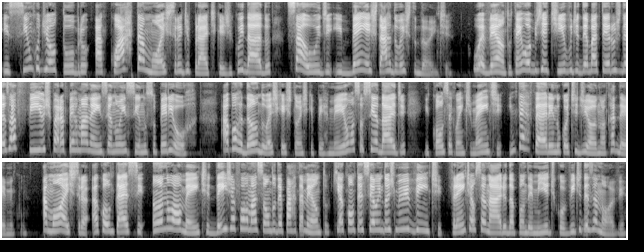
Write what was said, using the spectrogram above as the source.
e 5 de outubro a quarta mostra de práticas de cuidado, saúde e bem-estar do estudante. O evento tem o objetivo de debater os desafios para a permanência no ensino superior, abordando as questões que permeiam a sociedade e, consequentemente, interferem no cotidiano acadêmico. A mostra acontece anualmente desde a formação do departamento, que aconteceu em 2020, frente ao cenário da pandemia de Covid-19.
